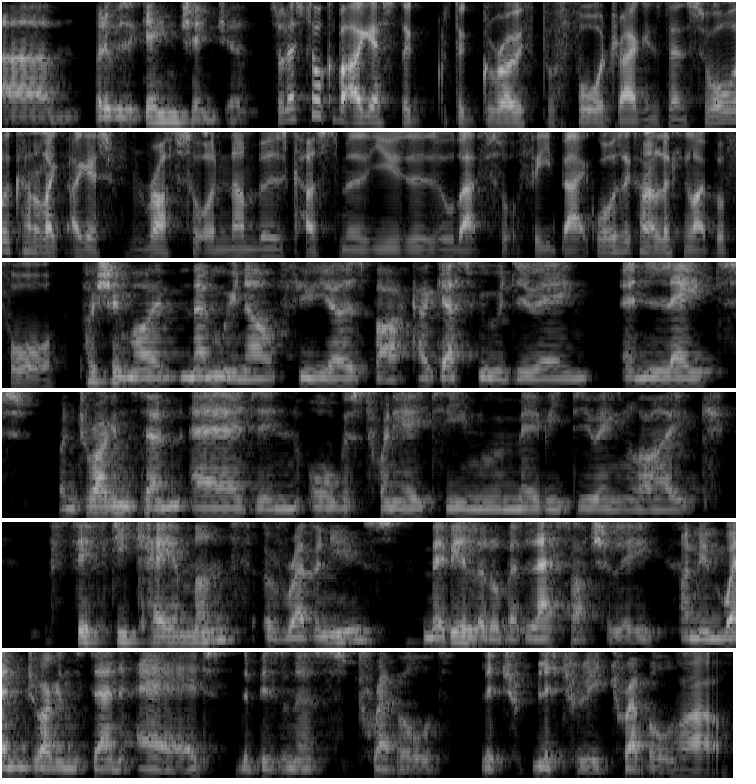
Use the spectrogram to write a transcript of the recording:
Um, but it was a game changer. So let's talk about, I guess, the the growth before Dragons Den. So what were kind of like, I guess, rough sort of numbers, customers, users, all that sort of feedback? What was it kind of looking like before? Pushing my memory now, a few years back, I guess we were doing in late when Dragons Den aired in August 2018. We were maybe doing like 50k a month of revenues, maybe a little bit less actually. I mean, when Dragon's Den aired, the business trebled, lit- literally trebled. Wow.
